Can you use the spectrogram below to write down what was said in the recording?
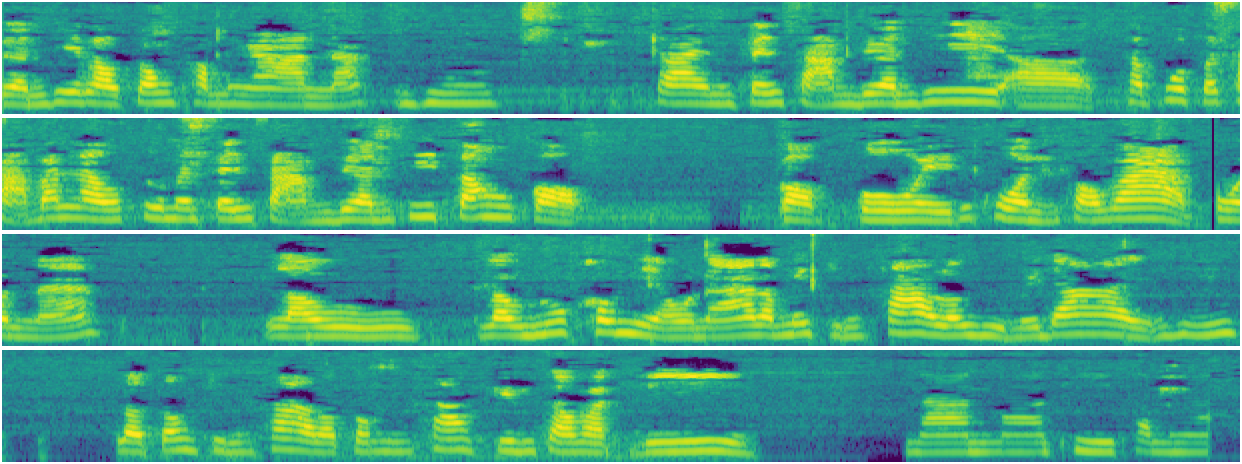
เดือนที่เราต้องทำงานนะใช่มันเป็นสามเดือนที่ถ้าพูดภาษาบ้านเราคือมันเป็นสามเดือนที่ต้องกอบกอบโกยทุกคน เพราะว่าคนนะ เราเราลูกข้าวเหนียวนะ เราไม่กินข้าวเราอยู่ไม่ได้เราต้องกินข้าวเราต้องมีข้าวกินสวัสดี นานมาทีทำงาน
